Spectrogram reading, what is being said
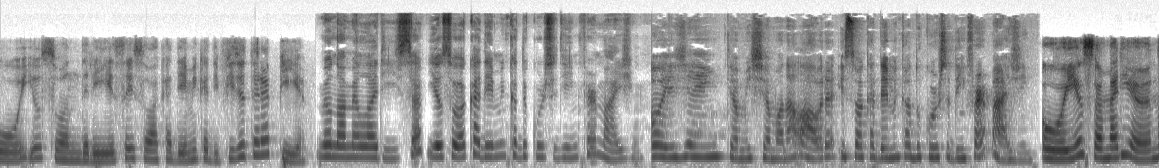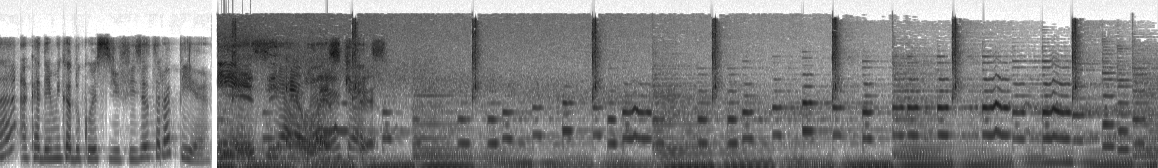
Oi, eu sou a Andressa e sou acadêmica de fisioterapia. Meu nome é Larissa e eu sou acadêmica do curso de enfermagem. Oi, gente, eu me chamo Ana Laura e sou acadêmica do curso de enfermagem. Oi, eu sou a Mariana, acadêmica do curso de fisioterapia. E esse é o Lastcast. E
